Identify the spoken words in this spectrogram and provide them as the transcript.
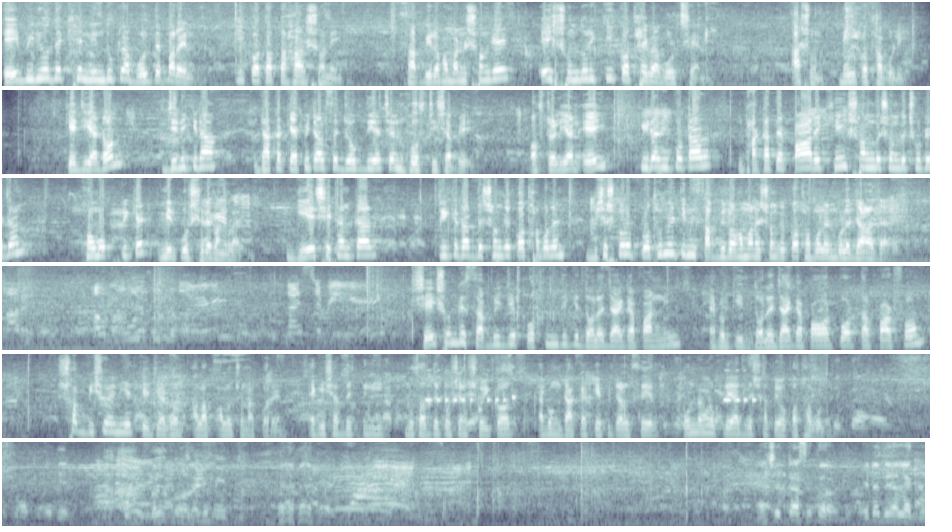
এই ভিডিও দেখে নিন্দুকরা বলতে পারেন, কি কথা তাহার শোনে? সাব্বির রহমানের সঙ্গে এই সুন্দরী কি কথাই বা বলছেন? আসুন, মূল কথা বলি। কেজি কেজিয়াডন যিনি কিনা ঢাকা ক্যাপিটালসে যোগ দিয়েছেন হোস্ট হিসাবে। অস্ট্রেলিয়ান এই ক্রীড়া রিপোর্টার ঢাকাতে পা রেখেই সঙ্গে সঙ্গে ছুটে যান home of cricket Mirpur Shere বাংলায় গিয়ে সেখানকার ক্রিকেটারদের সঙ্গে কথা বলেন, বিশেষ করে প্রথমেই তিনি সাব্বির রহমানের সঙ্গে কথা বলেন বলে জানা যায়। সেই সঙ্গে সাব্বির যে প্রথম দিকে দলে জায়গা পাননি এবং কি দলে জায়গা পাওয়ার পর তার পারফর্ম সব বিষয় নিয়ে কেজিয়াডন আলাপ আলোচনা করেন। একই সাথে তিনি মুসাদ্দেক হোসেন সৈকত এবং ঢাকা ক্যাপিটালসের অন্যান্য প্লেয়ারদের সাথেও কথা বলেন। এটা দেওয়া লাগবে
